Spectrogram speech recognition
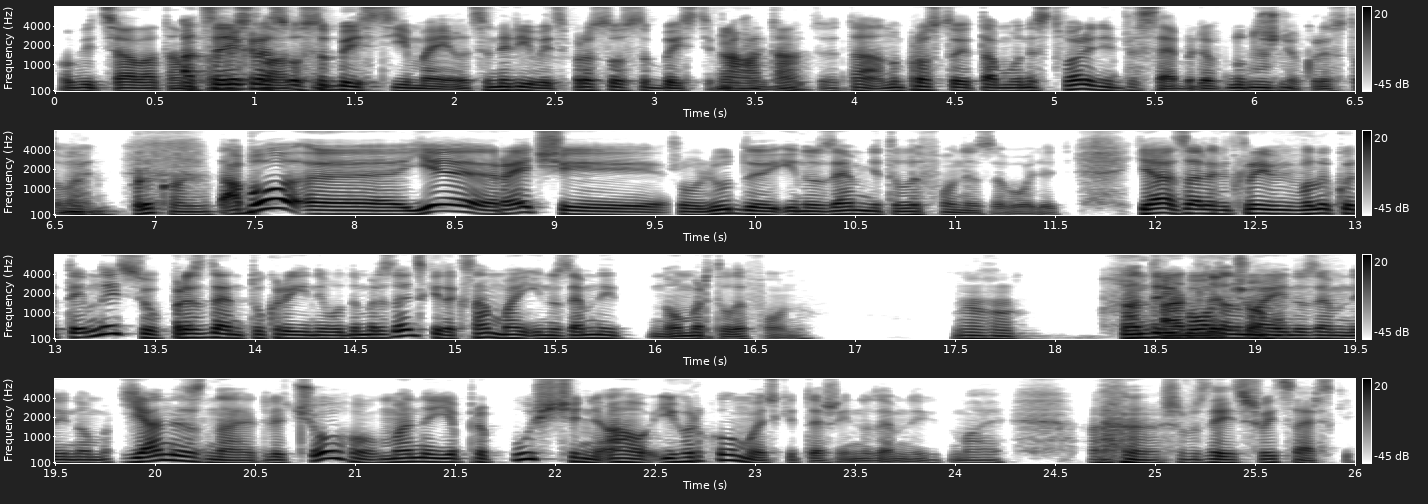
обіцяла там. А це переслати. якраз особисті імейли, це не лівий, це просто особисті. Ага, так? Та, ну Просто там вони створені для себе, для внутрішнього mm-hmm. користування. Mm-hmm. Прикольно. Або е, є речі, що люди іноземні телефони заводять. Я зараз відкрию велику таємницю. Президент України Володимир Зеленський так само має іноземний номер телефону. Ага. Андрій а Богдан має іноземний номер. Я не знаю для чого. У мене є припущення. А, Ігор Коломойський теж іноземний має, щоб здається, швейцарський.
